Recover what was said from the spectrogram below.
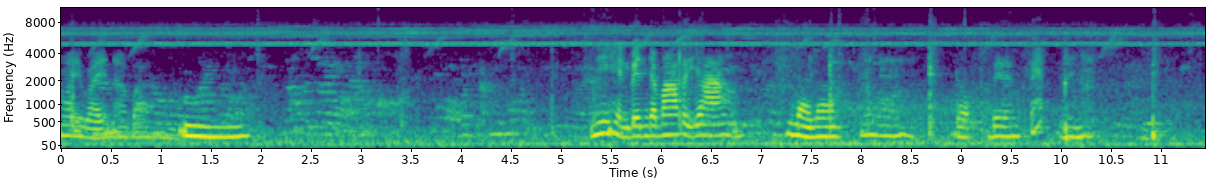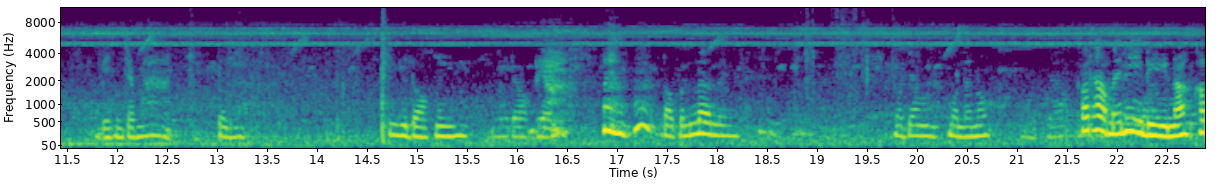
ห้อยไว้หน้าบ้านอืมนี่เห็นเบญจมาศหรือยังที่ไหนล่ะนี่ไงดอกแดงแป๊ดเลยนะเบญจมาศเป็น มีอยู่ดอกนึงมีดอกเดียวดอกเป็นเลิศเลย หมดยังหมดแล้วเนาะเขาทำไม่นี่ดีนะเขา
